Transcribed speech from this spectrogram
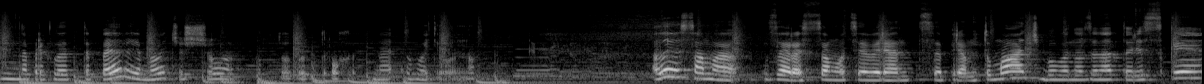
Наприклад, тепер я бачу, що тут трохи не виділено. Але саме зараз саме цей варіант це прям much, бо воно занадто різке.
